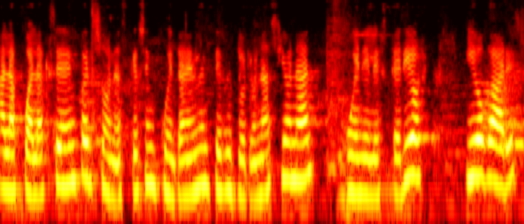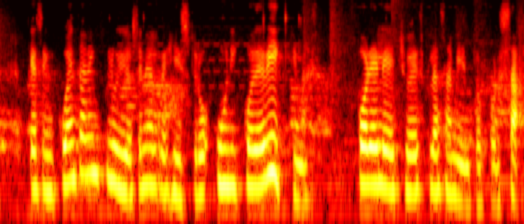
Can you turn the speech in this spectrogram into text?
a la cual acceden personas que se encuentran en el territorio nacional o en el exterior, y hogares que se encuentran incluidos en el registro único de víctimas por el hecho de desplazamiento forzado.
